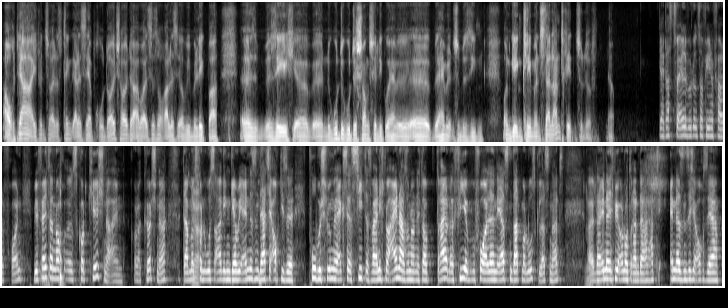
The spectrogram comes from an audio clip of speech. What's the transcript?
auch da, ich bin zwar, das klingt alles sehr pro-deutsch heute, aber es ist auch alles irgendwie belegbar, äh, sehe ich äh, eine gute, gute Chance für Nico Ham äh, Hamilton zu besiegen und gegen Clemens dann antreten zu dürfen. Ja. Das Duell würde uns auf jeden Fall freuen. Mir fällt dann noch äh, Scott Kirchner ein, oder Kirchner, damals ja. von den USA gegen Gary Anderson. Der hat ja auch diese Probeschwünge exerziert. Das war ja nicht nur einer, sondern ich glaube drei oder vier, bevor er den ersten Dart mal losgelassen hat. Äh, da erinnere ich mich auch noch dran. Da hat Anderson sich auch sehr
